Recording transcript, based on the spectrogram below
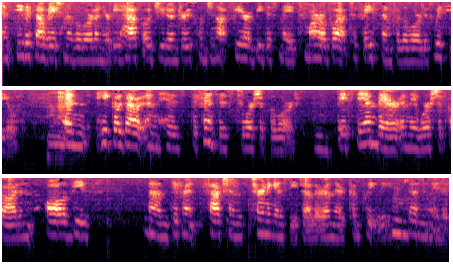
and see the salvation of the Lord on your behalf, O Judah and Jerusalem. Do not fear or be dismayed. Tomorrow go out to face them, for the Lord is with you. Mm-hmm. And he goes out, and his defense is to worship the Lord. Mm-hmm. They stand there and they worship God, and all of these um, different factions turn against each other, and they're completely mm-hmm. decimated.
